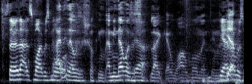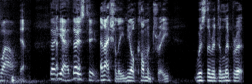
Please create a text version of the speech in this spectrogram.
So that's why it was more. I think that was a shocking. I mean, that was a, Yeah. like a wow moment. In yeah, Yeah. that was wow. Yeah. Th- yeah, those two. And actually, in your commentary, was there a deliberate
